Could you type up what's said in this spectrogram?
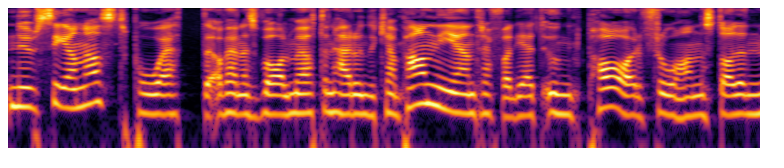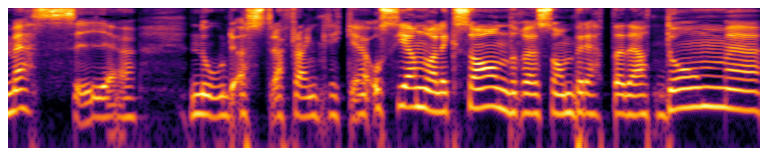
nu senast på ett av hennes valmöten här under kampanjen träffade jag ett ungt par från staden Metz i eh, nordöstra Frankrike. Ossian och Alexandre som berättade att de eh,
